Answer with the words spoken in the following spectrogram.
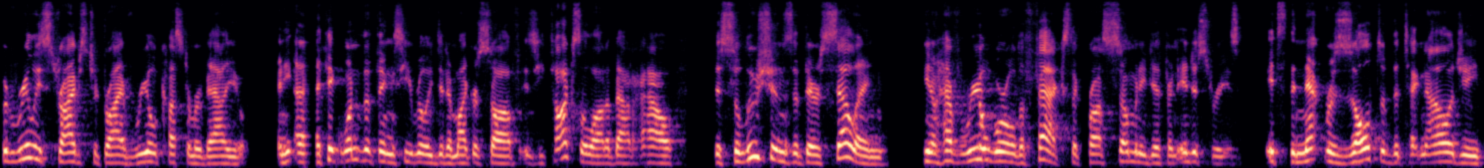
but really strives to drive real customer value. And he, I think one of the things he really did at Microsoft is he talks a lot about how the solutions that they're selling, you know, have real world effects across so many different industries. It's the net result of the technology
